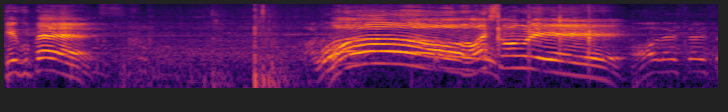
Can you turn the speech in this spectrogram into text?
오케이, 굿패스! 오! 나이스 마무리! 어, 나이스 나이스.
